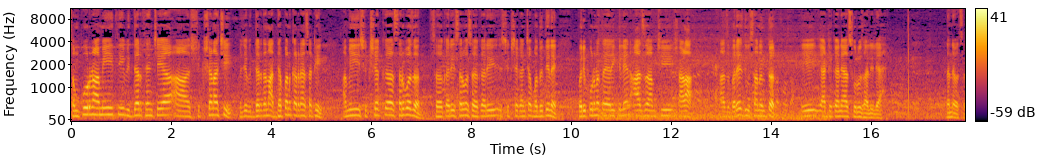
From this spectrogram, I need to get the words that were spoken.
संपूर्ण आम्ही ती विद्यार्थ्यांच्या शिक्षणाची म्हणजे विद्यार्थ्यांना अध्यापन करण्यासाठी आम्ही शिक्षक सर्वजण सहकारी सर्व सहकारी शिक्षकांच्या मदतीने परिपूर्ण तयारी केली आणि आज आमची शाळा आज बरेच दिवसानंतर ही या ठिकाणी आज सुरू झालेली आहे. धन्यवाद सर.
